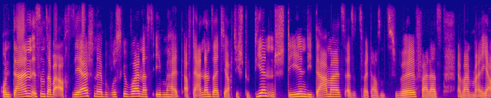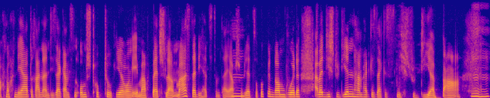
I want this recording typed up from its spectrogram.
Und dann dann ist uns aber auch sehr schnell bewusst geworden, dass eben halt auf der anderen Seite ja auch die Studierenden stehen, die damals, also 2012 war das, da waren wir ja auch noch näher dran an dieser ganzen Umstrukturierung eben auf Bachelor und Master, die jetzt zum Teil ja auch mhm. schon wieder zurückgenommen wurde. Aber die Studierenden haben halt gesagt, es ist nicht studierbar. Mhm.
